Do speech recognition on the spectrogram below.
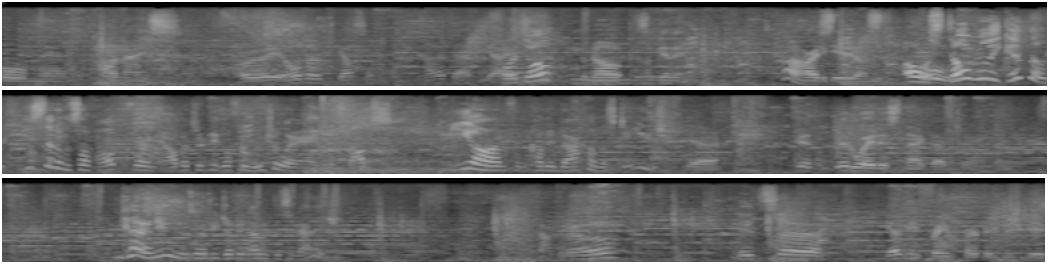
Oh man. Oh, nice. Oh wait, hold up. Got some kind of bad. Yeah. Forward? No. Mm, Doesn't get it. It's not hard to get it on you. Oh, still really good though. He set himself up for an opportunity to go for neutral air and it stops Eon from coming back on the stage. Yeah. Good. Good way to snag that jump. He kind of knew he was going to be jumping out of disadvantage. Down throw. It's uh. You gotta be frame perfect to get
